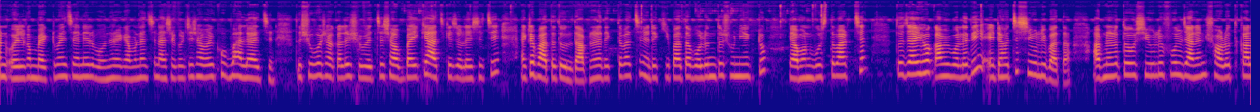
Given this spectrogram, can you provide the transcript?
Everyone welcome back to my channel বন্ধুরা কেমন আছেন? আশা করছি সবাই খুব ভালো আছেন। তো শুভ সকালে শুভেচ্ছা সবাইকে। আজকে চলে এসেছি একটা পাতা তুলতে। আপনারা দেখতে পাচ্ছেন এটা কি পাতা? বলুন তো শুনি একটু। কেমন? বুঝতে পারছেন? তো যাই হোক, আমি বলে দিই, এটা হচ্ছে শিউলি পাতা। আপনারা তো শিউলি ফুল জানেন শরৎকাল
